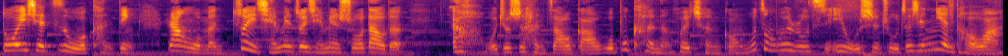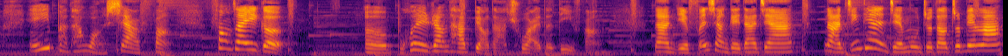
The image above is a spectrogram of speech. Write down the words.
多一些自我肯定，让我们最前面最前面说到的啊，我就是很糟糕，我不可能会成功，我怎么会如此一无是处？这些念头啊，诶，把它往下放，放在一个呃不会让它表达出来的地方。那也分享给大家。那今天的节目就到这边啦。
